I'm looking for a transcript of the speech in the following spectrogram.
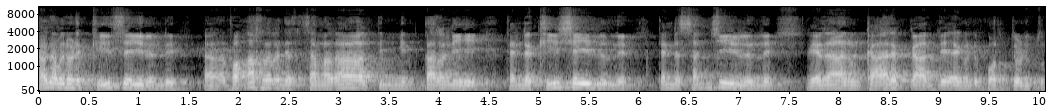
അത് അവരുടെ കീശയിലുണ്ട്. തന്റെ കീശയിൽ നിന്ന് തന്റെ സഞ്ചിയിൽ നിന്ന് ഏതാനും കാരക്ക അദ്ദേഹം കൊണ്ട് പുറത്തെടുത്തു.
